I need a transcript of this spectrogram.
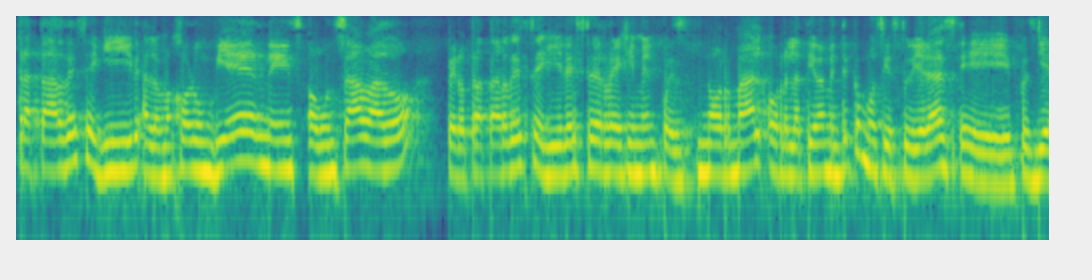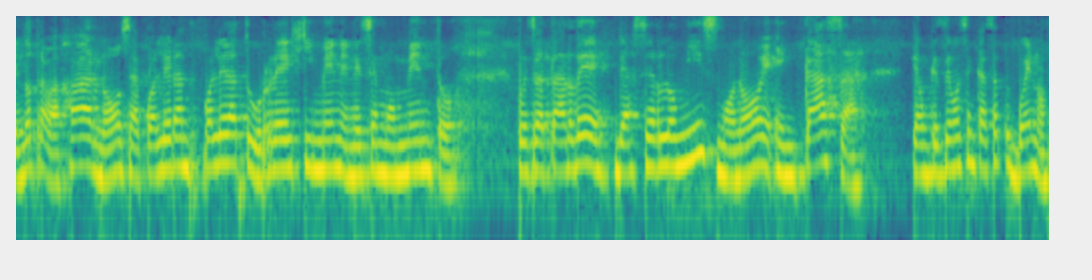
tratar de seguir a lo mejor un viernes o un sábado pero tratar de seguir ese régimen pues normal o relativamente como si estuvieras eh, pues yendo a trabajar, ¿no? O sea, ¿cuál era, cuál era tu régimen en ese momento? Pues tratar de, de hacer lo mismo, ¿no? En casa, que aunque estemos en casa, pues bueno,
